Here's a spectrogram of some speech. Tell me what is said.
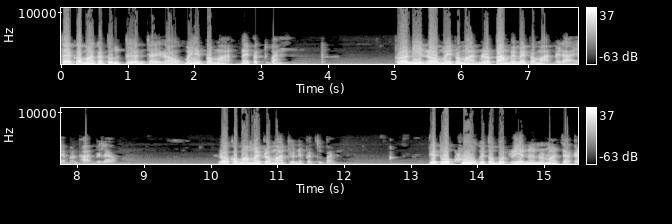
แต่ก็มากระตุ้นเตือนใจเราไม่ให้ประมาทในปัจจุบัน เพราะอดีตเราไม่ประมาทเราตามไปไม่ประมาทไม่ได้อะมันผ่านไปแล้ว เราก็มาไม่ประมาทอยู่ในปัจจุบัน แต่ตัวครูคือตัวบทเรียนนั้นมันมาจากอ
